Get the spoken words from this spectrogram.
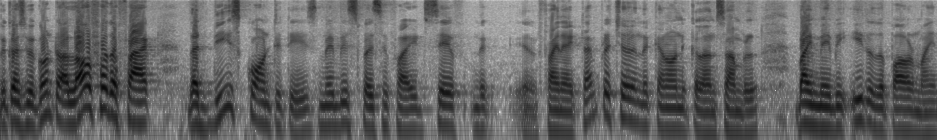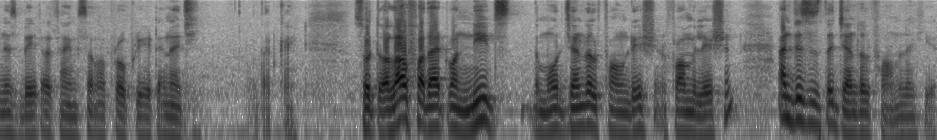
because we are going to allow for the fact that these quantities may be specified say the finite temperature in the canonical ensemble by maybe e to the power minus beta times some appropriate energy of that kind. So to allow for that one needs the more general foundation formulation and this is the general formula here.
